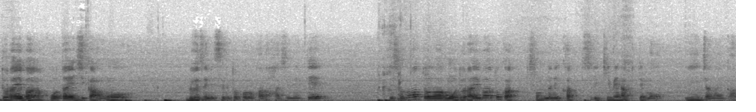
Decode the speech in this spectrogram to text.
ドライバーの交代時間をルーズにするところから始めて、でその後はもうドライバーとかそんなにかっちり決めなくてもいいんじゃないかっ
